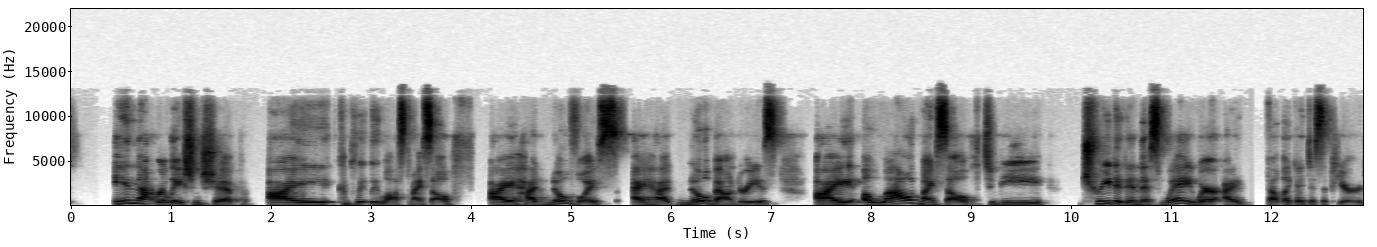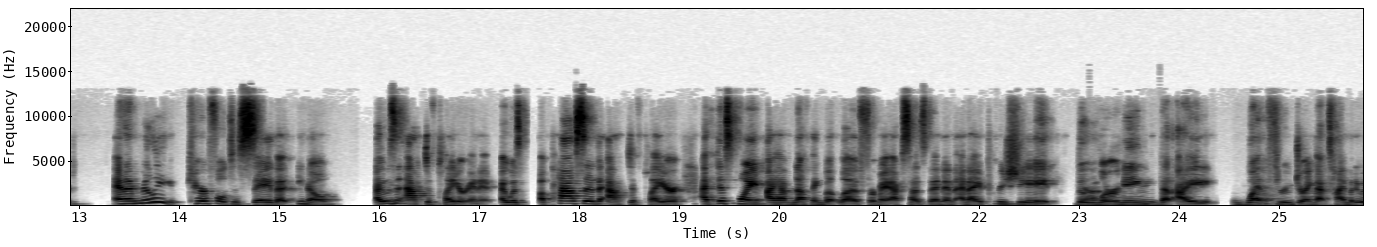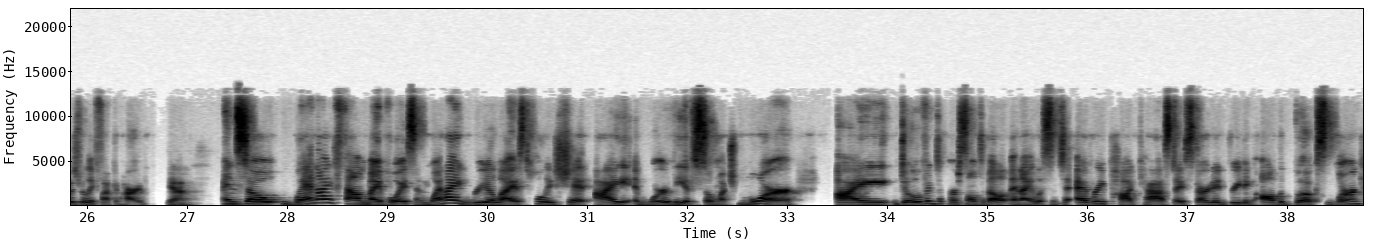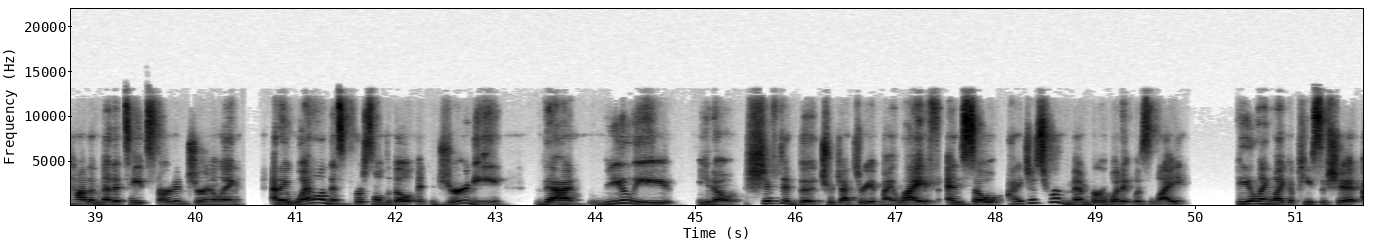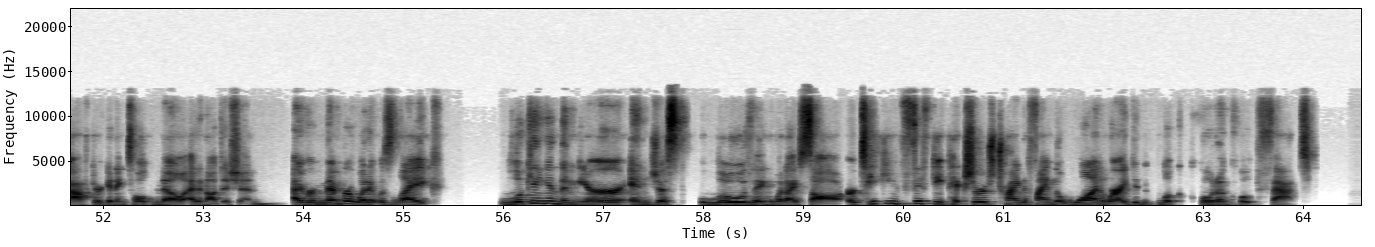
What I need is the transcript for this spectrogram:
in that relationship, I completely lost myself. I had no voice, I had no boundaries. I allowed myself to be treated in this way where I felt like I disappeared. And I'm really careful to say that, you know, I was an active player in it. I was a passive active player. At this point, I have nothing but love for my ex husband. And, and I appreciate the yeah. learning that I went through during that time, but it was really fucking hard. Yeah. And so when I found my voice and when I realized, holy shit, I am worthy of so much more, I dove into personal development. I listened to every podcast. I started reading all the books, learned how to meditate, started journaling. And I went on this personal development journey that really, you know, shifted the trajectory of my life. And so I just remember what it was like feeling like a piece of shit after getting told no at an audition. I remember what it was like looking in the mirror and just loathing what I saw, or taking 50 pictures trying to find the one where I didn't look quote unquote fat,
